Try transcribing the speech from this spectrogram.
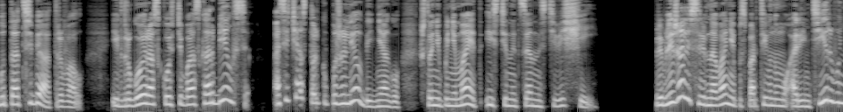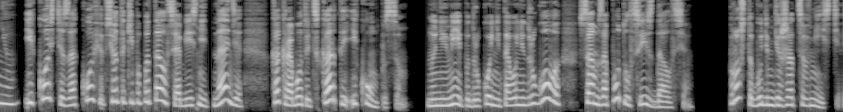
будто от себя отрывал, и в другой раз Костя бы оскорбился, а сейчас только пожалел беднягу, что не понимает истинной ценности вещей. Приближались соревнования по спортивному ориентированию, и Костя за кофе все-таки попытался объяснить Наде, как работать с картой и компасом, но, не имея под рукой ни того, ни другого, сам запутался и сдался. «Просто будем держаться вместе»,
